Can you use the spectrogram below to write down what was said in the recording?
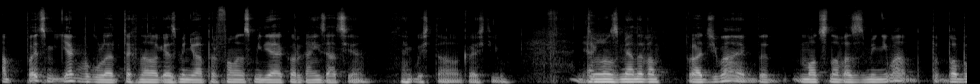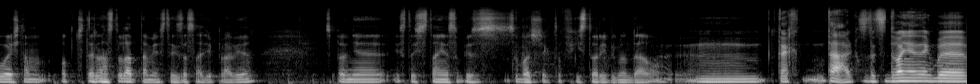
a powiedz mi, jak w ogóle technologia zmieniła performance media jako organizację? Jakbyś to określił? Jak- Dużą zmianę wam prowadziła? Jakby mocno was zmieniła? Bo byłeś tam od 14 lat, tam jesteś w zasadzie prawie. Więc pewnie jesteś w stanie sobie zobaczyć, jak to w historii wyglądało. Mm, Tech, tak, zdecydowanie jakby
